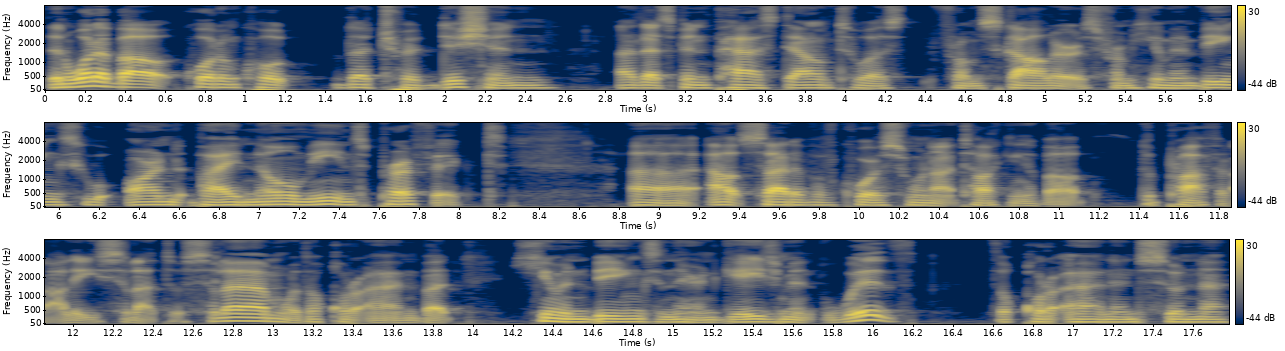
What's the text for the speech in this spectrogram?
then what about, quote unquote, the tradition uh, that's been passed down to us from scholars, from human beings who aren't by no means perfect? Uh, outside of, of course, we're not talking about the Prophet والسلام, or the Quran, but human beings and their engagement with the Quran and Sunnah,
